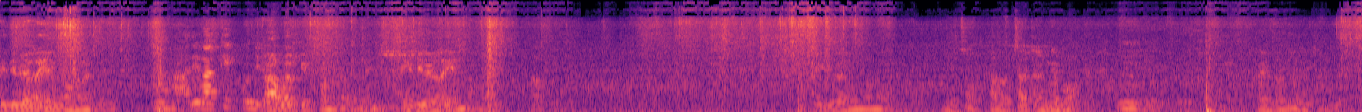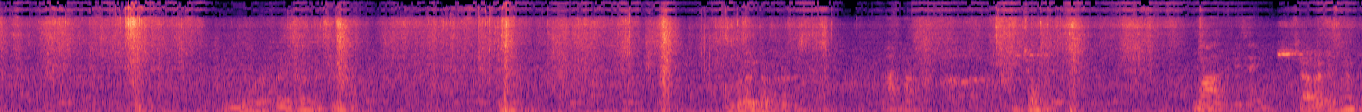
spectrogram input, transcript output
ఐదు వేల ఎనిమిది వందలు అండి అది వర్క్ ఎక్కువ ఉంది ఆ వర్క్ ఎక్కువ ఉంది కదండి. ఐదు వేల ఎనిమిది వందలు. ఐదు వేల ఎనిమిది వందలు అండి ఇది చూ- కలర్ చార్ట్ అన్నీ బాగుంటాయి. ఫైవ్ థౌసండ్ ఎయిట్ హండ్రెడ్ ఇవన్నీ కూడా ఫైవ్ థౌసండ్ హండ్రెడ్ అందులో ఇది ఒకటి. ఇచ్చాము చాలా డిఫరెంట్.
